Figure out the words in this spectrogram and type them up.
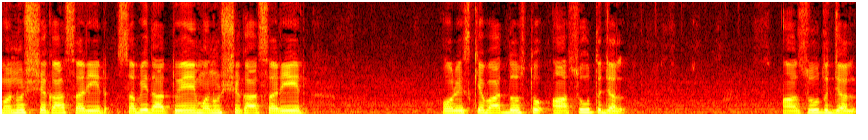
मनुष्य का शरीर। सभी धातुएँ मनुष्य का शरीर। और इसके बाद दोस्तों आसूत जल। आसूत जल।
